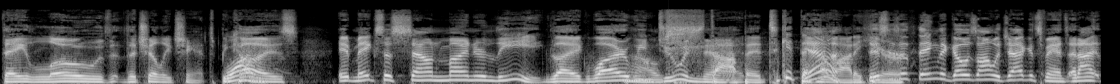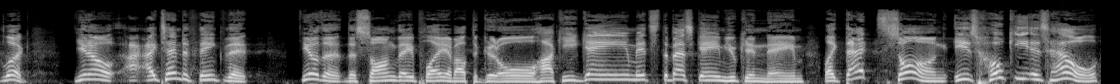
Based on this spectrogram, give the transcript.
they loathe the chili chant because it makes us sound minor league. Like, why are we Oh, doing stop that? Stop it. To get the hell outta This is a thing that goes on with Jackets fans. And I, look, you know, I, I tend to think that you know the the song they play about the good old hockey game. It's the best game you can name. Like that song is hokey as hell,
